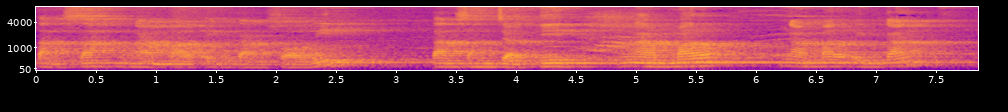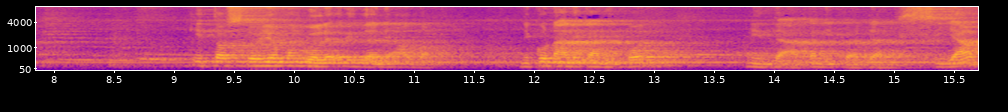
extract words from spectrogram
tansah ngamal ingkang soli tansah jagi ngamal ngamal ingkang kita sedaya menggolek ridhani Allah niku nalikanipun nindakaken ibadah siam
